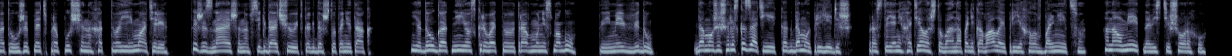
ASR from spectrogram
а то уже пять пропущенных от твоей матери. Ты же знаешь, она всегда чует, когда что-то не так. Я долго от нее скрывать твою травму не смогу, ты имей в виду». «Да можешь рассказать ей, как домой приедешь. Просто я не хотела, чтобы она паниковала и приехала в больницу. Она умеет навести шороху,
